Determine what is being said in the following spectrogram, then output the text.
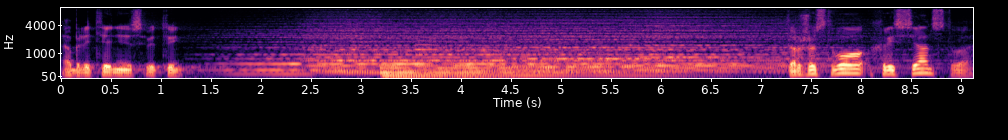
Обретение святынь. Торжество христианства,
